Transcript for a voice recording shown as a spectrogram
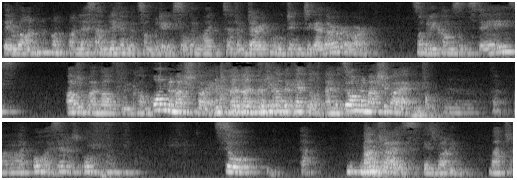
they run un- unless I'm living with somebody. So when myself and Derek moved in together or somebody comes and stays, out of my mouth will come Om Namah Shivaya. and I'm putting on the kettle and it's Om Namah Shivaya. And I'm like, oh, I said it. Oh. So uh, mantra is, is running. Mantra.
